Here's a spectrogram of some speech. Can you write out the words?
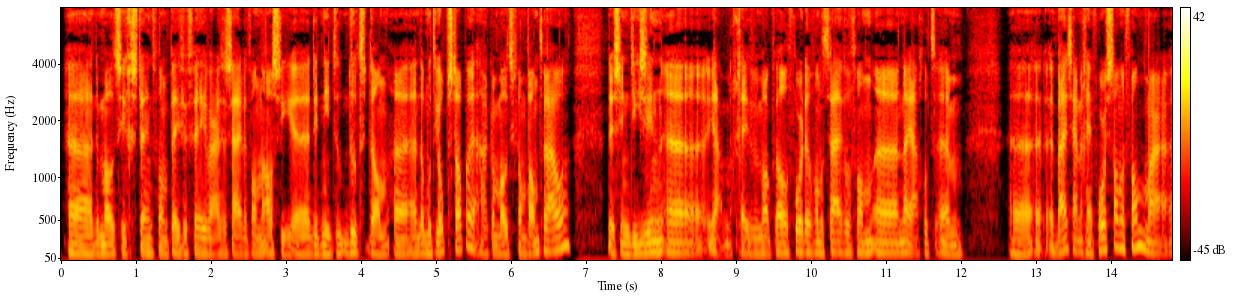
uh, de motie gesteund van PVV... waar ze zeiden van als hij uh, dit niet doet, dan, dan moet hij opstappen. Eigenlijk een motie van wantrouwen. Dus in die zin ja, geven we hem ook wel het voordeel van de twijfel van... nou ja, goed... Uh, wij zijn er geen voorstander van, maar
